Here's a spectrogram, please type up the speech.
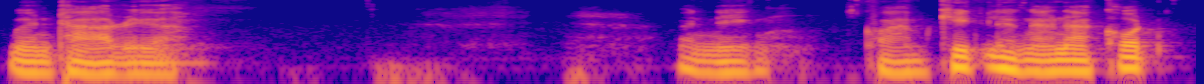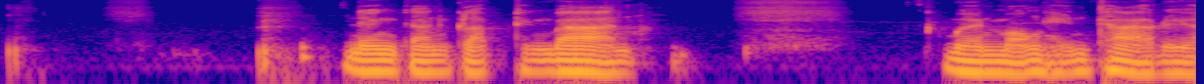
เหมือนท่าเรือ วันนี้ความคิดเรื่องอนาคต เรื่องการกลับถึงบ้าน เหมือนมองเห็นท่าเรือ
